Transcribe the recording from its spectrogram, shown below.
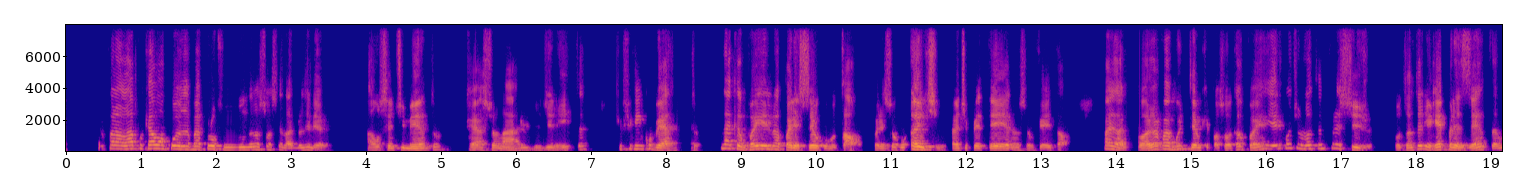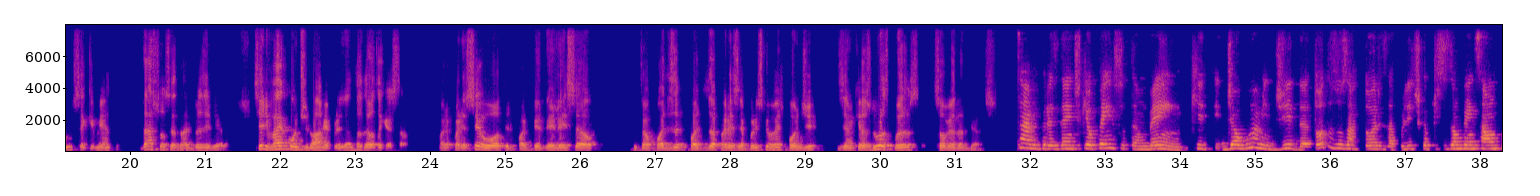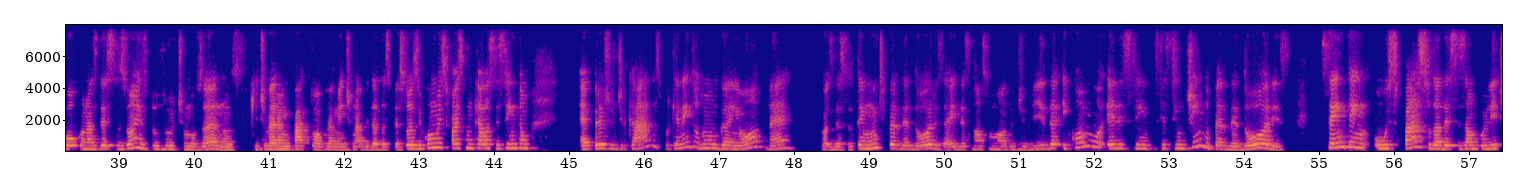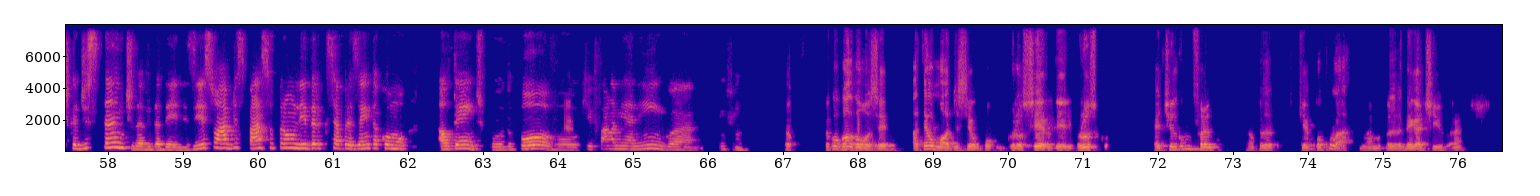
Foi parar lá porque há uma coisa mais profunda na sociedade brasileira. Há um sentimento reacionário, de direita, que fica encoberto. Na campanha ele não apareceu como tal, apareceu como anti, anti-PT, não sei o que e tal. Mas agora já faz muito tempo que passou a campanha e ele continua tendo prestígio. Portanto, ele representa um segmento da sociedade brasileira. Se ele vai continuar representando, é outra questão. Pode aparecer outro, ele pode perder a eleição, então pode, pode desaparecer. Por isso que eu respondi dizendo que as duas coisas são verdadeiras. Sabe, presidente, que eu penso também que, de alguma medida, todos os atores da política precisam pensar um pouco nas decisões dos últimos anos, que tiveram impacto, obviamente, na vida das pessoas, e como isso faz com que elas se sintam é, prejudicadas, porque nem todo mundo ganhou, né? Tem muitos perdedores aí desse nosso modo de vida, e como eles se, se sentindo perdedores, sentem o espaço da decisão política distante da vida deles. E isso abre espaço para um líder que se apresenta como autêntico, do povo, que fala a minha língua, enfim. Eu, eu, concordo com você. Até o modo de ser um pouco grosseiro dele, brusco, é tido como franco. É uma coisa que é popular, não é uma coisa negativa. Né?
